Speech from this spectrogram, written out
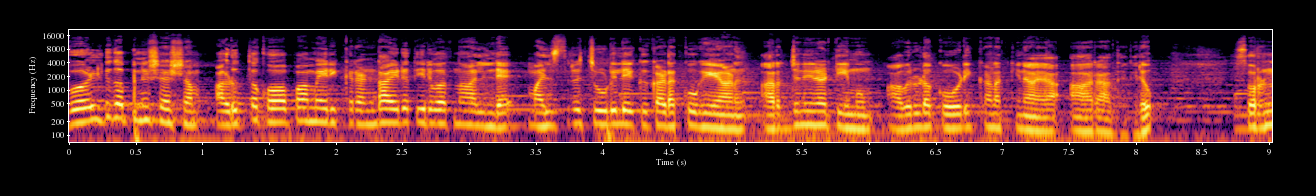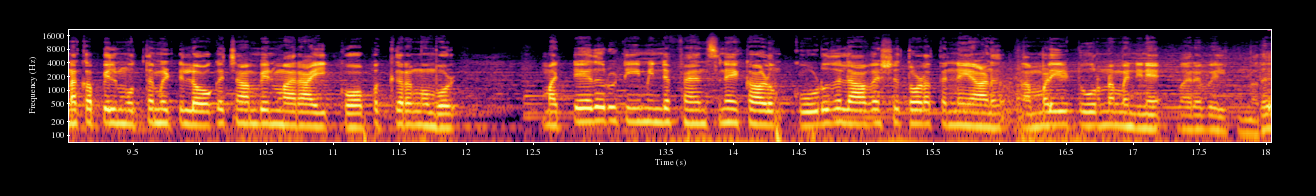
വേൾഡ് കപ്പിന് ശേഷം അടുത്ത കോപ്പ അമേരിക്ക രണ്ടായിരത്തി ഇരുപത്തിനാലിന്റെ മത്സരച്ചൂടിലേക്ക് കടക്കുകയാണ് അർജന്റീന ടീമും അവരുടെ കോടിക്കണക്കിനായ ആരാധകരും. സ്വർണക്കപ്പിൽ മുത്തമിട്ട് ലോക ചാമ്പ്യന്മാരായി കോപ്പക്കിറങ്ങുമ്പോൾ മറ്റേതൊരു ടീമിന്റെ ഫാൻസിനേക്കാളും കൂടുതൽ ആവേശത്തോടെ തന്നെയാണ് നമ്മൾ ഈ ടൂർണമെന്റിനെ വരവേൽക്കുന്നത്.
